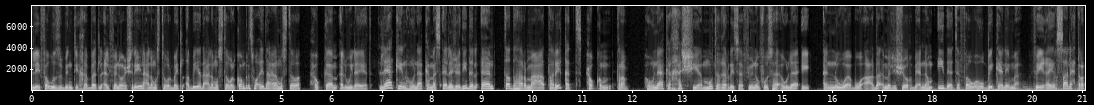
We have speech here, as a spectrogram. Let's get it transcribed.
لفوز بانتخابات 2020 على مستوى البيت الأبيض على مستوى الكونغرس وأيضا على مستوى حكام الولايات. لكن هناك مسألة جديدة الآن تظهر مع طريقة حكم ترامب. هناك خشية متغرسة في نفوس هؤلاء النواب وأعضاء مجلس الشيوخ بأنهم إذا تفوهوا بكلمة في غير صالح ترامب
